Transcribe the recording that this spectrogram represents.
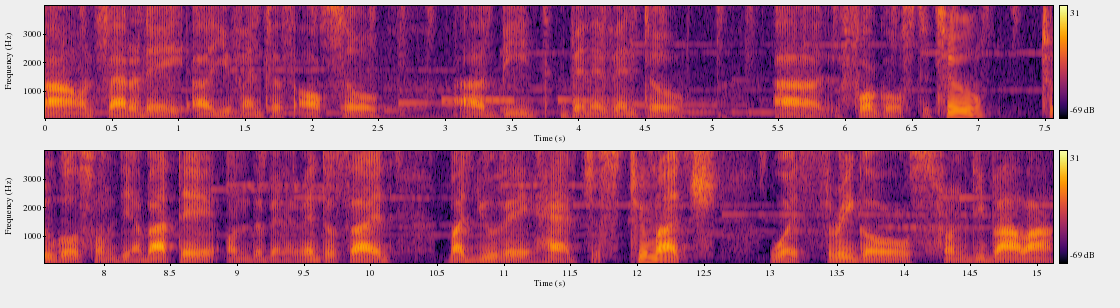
uh, on Saturday, uh, Juventus also uh, beat Benevento uh, four goals to two, two goals from Diabate on the Benevento side, but Juve had just too much with three goals from Dybala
